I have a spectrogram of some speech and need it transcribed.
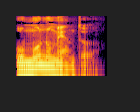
o monumento.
